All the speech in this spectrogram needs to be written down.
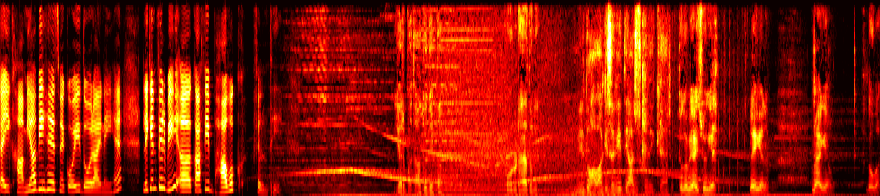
कई खामियाँ भी हैं इसमें कोई दो राय नहीं है लेकिन फिर भी काफ़ी भावुक फ़िल्म थी। यार बता तो देता। फ़ोन उठाया तो नहीं मेरी तो हवा खिसक गई थी आज उसको देख के यार। तो कभी आईसीयू गया? नहीं गया ना? मैं गया हूँ। दो बार।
